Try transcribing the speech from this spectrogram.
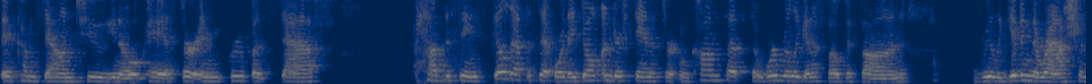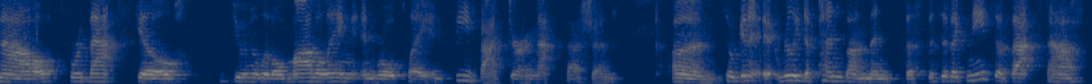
it comes down to you know okay a certain group of staff have the same skill deficit or they don't understand a certain concept so we're really going to focus on really giving the rationale for that skill, doing a little modeling and role play and feedback during that session. Um, so again, it really depends on the, the specific needs of that staff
